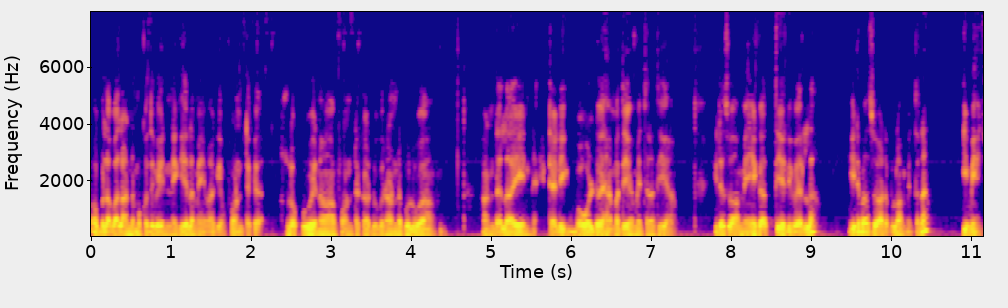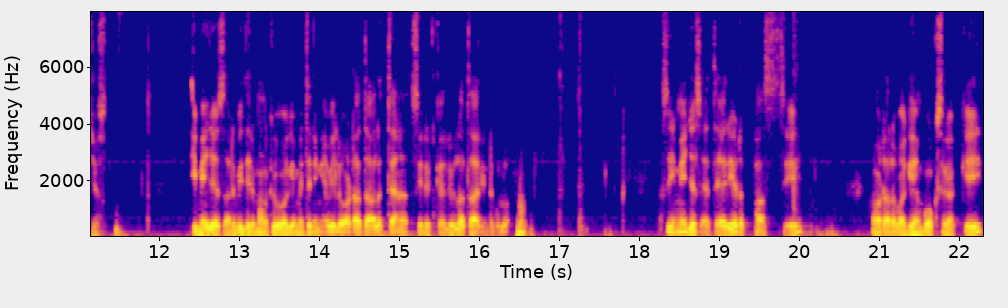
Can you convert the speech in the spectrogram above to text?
ඔබලා බලන්න මොකද වෙන්නේ කියලා මේ වගේ ෆොන්ට් එක ලොකු වෙනවා ෆොන්ට් එක අඩු කරන්න පුළුවන් අන්ඩර්ලයින් ඉටැලික් බෝල්ඩ් ඔය හැමදේම මෙතන තියෙනවා ඊට පස්සේ මේකත් තියලි වෙලා ඊට පස්සේ ඔයාලට පුළුවන් මෙතන ඉමේජස් ඉමේජස් අර විදිහට මම කිව්වා වගේ මෙතනින් ඇවිල්ලා ඔයාලට අදාළ තැන සිලෙක්ට් කරලා අතාරින්න පුළුවන්. ඊට ඉමේජස් ඇතෑරියට පස්සේ ඔයාලට අර වගේම බොක්ස් එකක් එයි.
